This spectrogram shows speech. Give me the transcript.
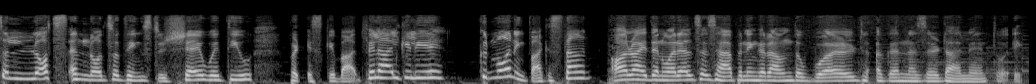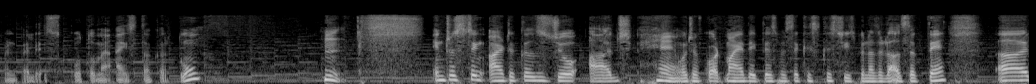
so lots and lots of things to share with you but इसके बाद, फ़िलहाल के लिए गुड मॉर्निंग पाकिस्तान और right then ever else is happening around the world अगर नज़र डालें तो एक मिनट पहले इसको तो मैं आहिस्ता कर दूँ। हम्म इंटरेस्टिंग आर्टिकल्स जो आज हैं वो जब कॉट माए देखते हैं, इसमें से किस किस चीज़ पे नज़र डाल सकते हैं।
